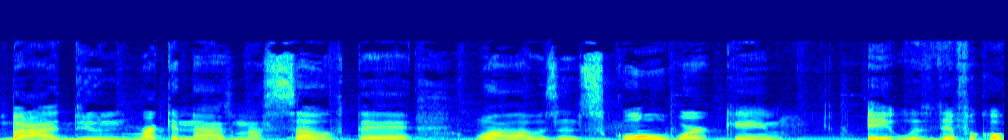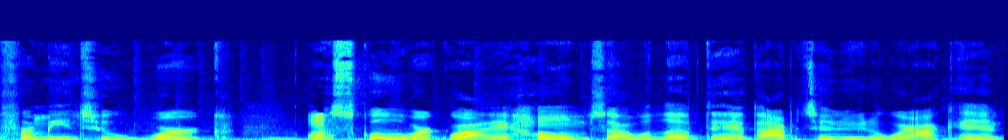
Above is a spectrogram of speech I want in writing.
but I do recognize myself that while I was in school working, it was difficult for me to work on schoolwork while at home. So I would love to have the opportunity to where I can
